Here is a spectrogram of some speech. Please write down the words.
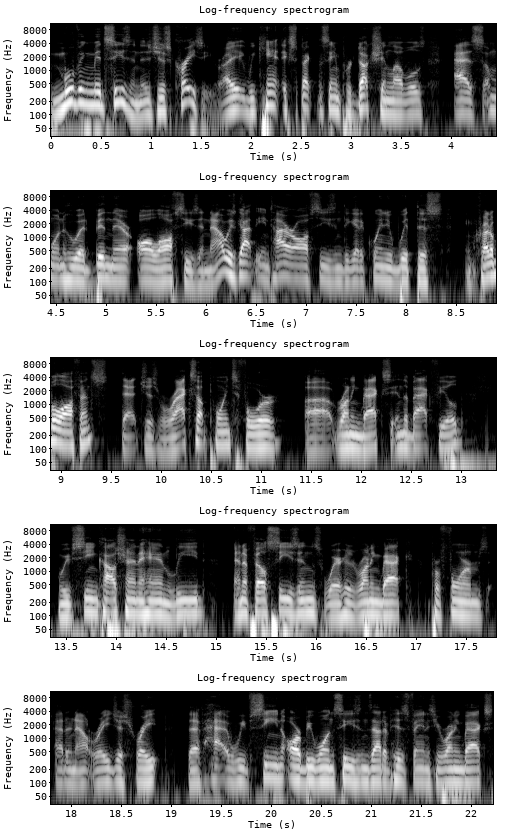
moving midseason is just crazy, right? We can't expect the same production levels as someone who had been there all offseason. Now he's got the entire offseason to get acquainted with this incredible offense that just racks up points for uh, running backs in the backfield. We've seen Kyle Shanahan lead NFL seasons where his running back performs at an outrageous rate. That we've seen RB1 seasons out of his fantasy running backs,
